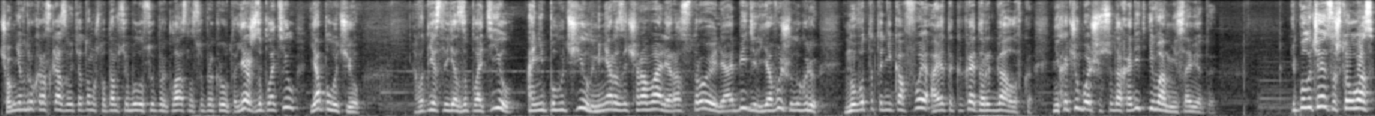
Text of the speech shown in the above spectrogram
Чем мне вдруг рассказывать о том, что там все было супер классно, супер круто? Я же заплатил, я получил. А вот если я заплатил, а не получил, и меня разочаровали, расстроили, обидели, я вышел и говорю, ну вот это не кафе, а это какая-то рыгаловка. Не хочу больше сюда ходить и вам не советую. И получается, что у вас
